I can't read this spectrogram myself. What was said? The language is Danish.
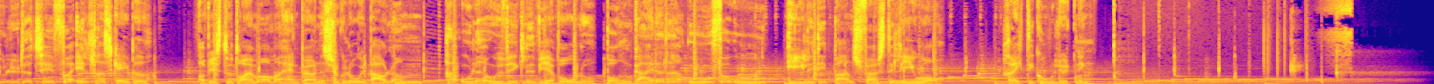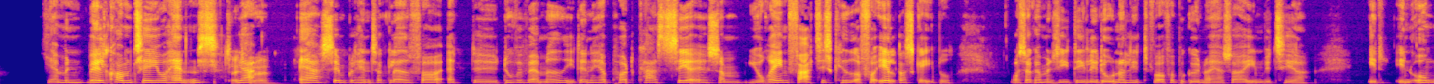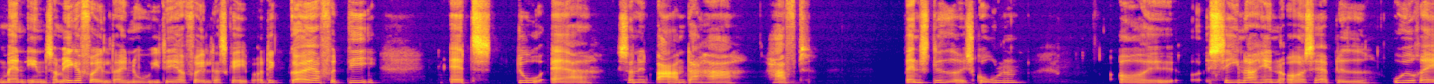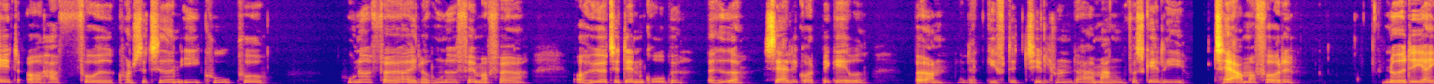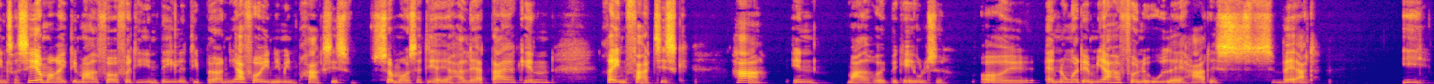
Du lytter til Forældreskabet. Og hvis du drømmer om at have en børnepsykolog i baglommen, har Ulla udviklet Via Volo, hvor hun guider dig uge for uge hele dit barns første leveår. Rigtig god lytning. Jamen, velkommen til, Johannes. Tak skal du have. Jeg er simpelthen så glad for, at øh, du vil være med i denne her podcast-serie, som jo rent faktisk hedder Forældreskabet. Og så kan man sige, det er lidt underligt, hvorfor begynder jeg så at invitere et, en ung mand ind, som ikke er forælder endnu i det her forældreskab. Og det gør jeg, fordi at du er sådan et barn, der har haft vanskeligheder i skolen, og øh, senere hen også er blevet udredt og har fået konstateret en IQ på 140 eller 145, og hører til den gruppe, der hedder særlig godt begavet børn, eller gifted children. Der er mange forskellige termer for det. Noget af det, jeg interesserer mig rigtig meget for, fordi en del af de børn, jeg får ind i min praksis, som også er der, jeg har lært dig at kende, rent faktisk har en meget høj begævelse. Og øh, at nogle af dem, jeg har fundet ud af, har det svært i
